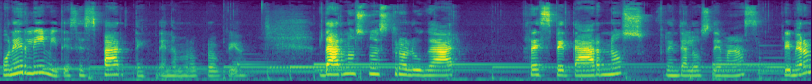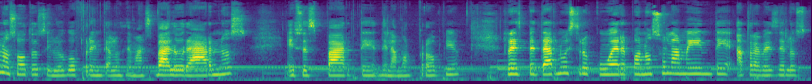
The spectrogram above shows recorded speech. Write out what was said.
Poner límites es parte del amor propio. Darnos nuestro lugar, respetarnos frente a los demás, primero nosotros y luego frente a los demás, valorarnos, eso es parte del amor propio, respetar nuestro cuerpo no solamente a través de los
